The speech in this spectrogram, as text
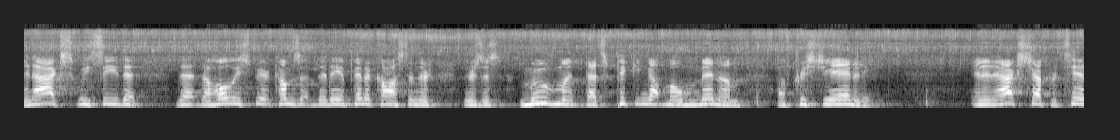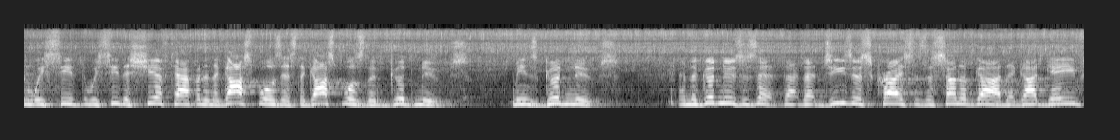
in Acts, we see that, that the Holy Spirit comes at the day of Pentecost, and there, there's this movement that's picking up momentum of Christianity. And in Acts chapter 10, we see, we see the shift happen, and the gospel is this the gospel is the good news, it means good news. And the good news is this, that, that Jesus Christ is the Son of God, that God gave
